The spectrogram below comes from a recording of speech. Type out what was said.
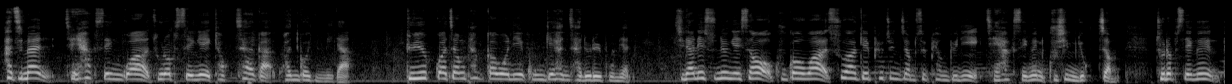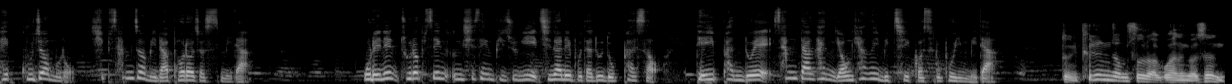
하지만 재학생과 졸업생의 격차가 관건입니다. 교육과정평가원이 공개한 자료를 보면 지난해 수능에서 국어와 수학의 표준 점수 평균이 재학생은 96점, 졸업생은 109점으로 13점이나 벌어졌습니다. 올해는 졸업생 응시생 비중이 지난해보다도 높아서 대입 한도에 상당한 영향을 미칠 것으로 보입니다. 또 표준 점수라고 하는 것은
